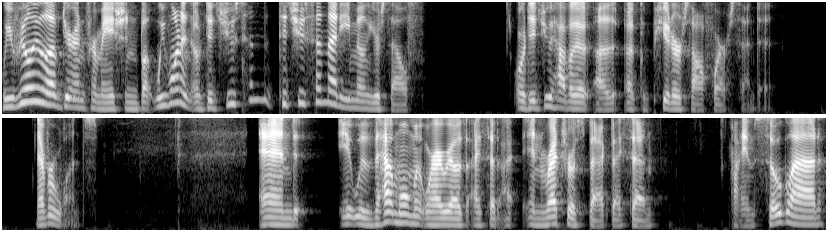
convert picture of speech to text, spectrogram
"We really loved your information, but we want to know did you send did you send that email yourself, or did you have a, a, a computer software send it?" Never once. And it was that moment where I realized, I said, in retrospect, I said, I am so glad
